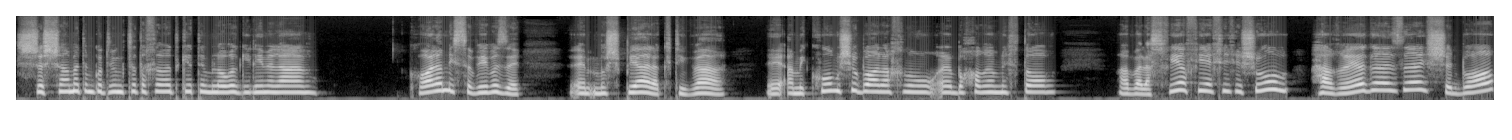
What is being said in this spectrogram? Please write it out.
ששם אתם כותבים קצת אחרת כי אתם לא רגילים אליו. כל המסביב הזה אה, משפיע על הכתיבה, אה, המיקום שבו אנחנו אה, בוחרים לכתוב, אבל הכי הכי הכי חשוב, הרגע הזה שבו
